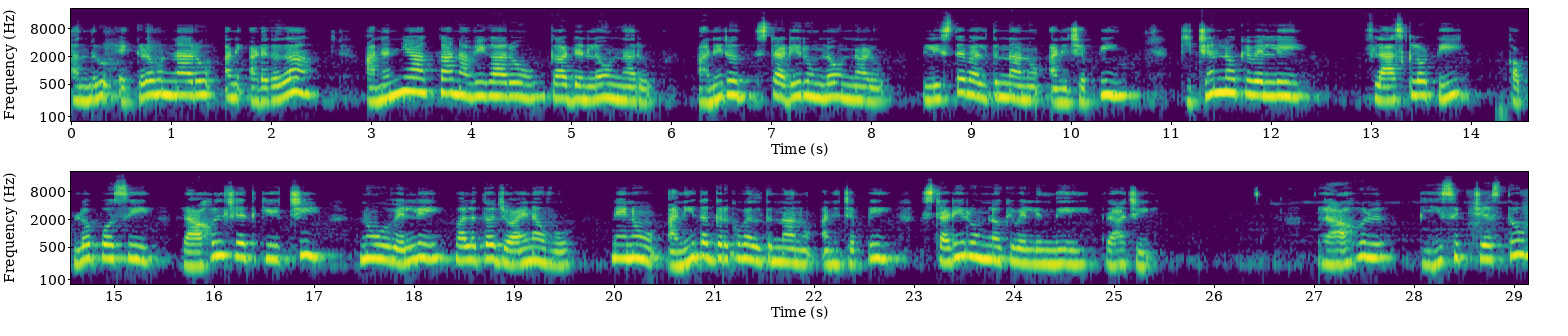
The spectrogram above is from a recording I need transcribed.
అందరూ ఎక్కడ ఉన్నారు? అని అడగగా అనన్య అక్క నవి గారు గార్డెన్లో ఉన్నారు. అనిరుద్ స్టడీ రూమ్లో ఉన్నాడు. పిలిస్తే వెళ్తున్నాను అని చెప్పి కిచెన్లోకి వెళ్ళి ఫ్లాస్క్లో టీ కప్లో పోసి రాహుల్ చేతికి ఇచ్చి నువ్వు వెళ్ళి వాళ్ళతో జాయిన్ అవ్వు. నేను అని దగ్గరకు వెళ్తున్నాను అని చెప్పి స్టడీ రూమ్లోకి వెళ్ళింది రాజీ. రాహుల్ టీ సిప్ చేస్తూ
